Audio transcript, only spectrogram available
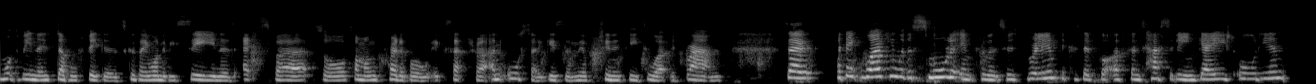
want to be in those double figures because they want to be seen as experts or someone credible etc and also gives them the opportunity to work with brands so I think working with a smaller influencer is brilliant because they've got a fantastically engaged audience.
